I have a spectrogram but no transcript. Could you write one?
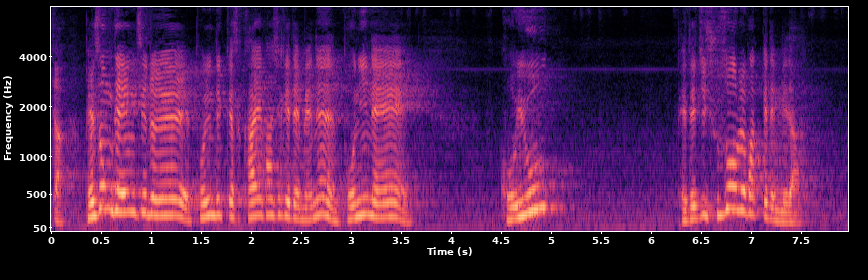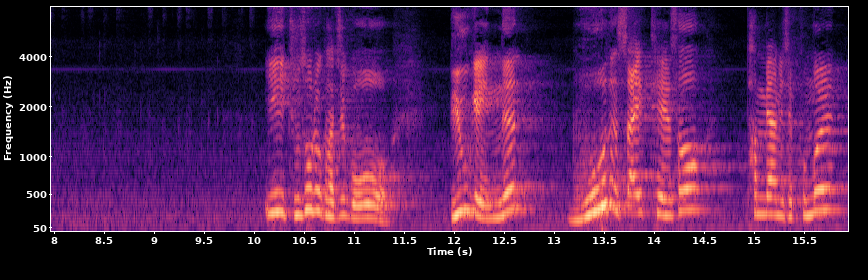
자, 배송 대행지를 본인들께서 가입하시게 되면은 본인의 고유 배대지 주소를 받게 됩니다. 이 주소를 가지고 미국에 있는 모든 사이트에서 판매하는 제품을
